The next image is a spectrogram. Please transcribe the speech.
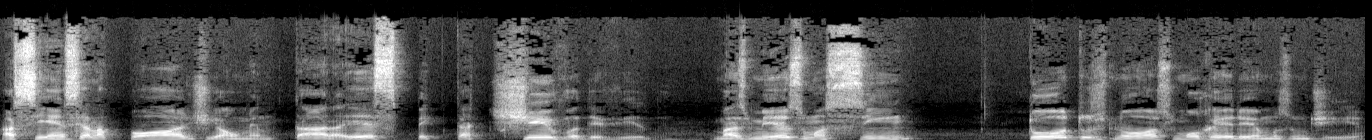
A ciência ela pode aumentar a expectativa de vida, mas mesmo assim, todos nós morreremos um dia.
